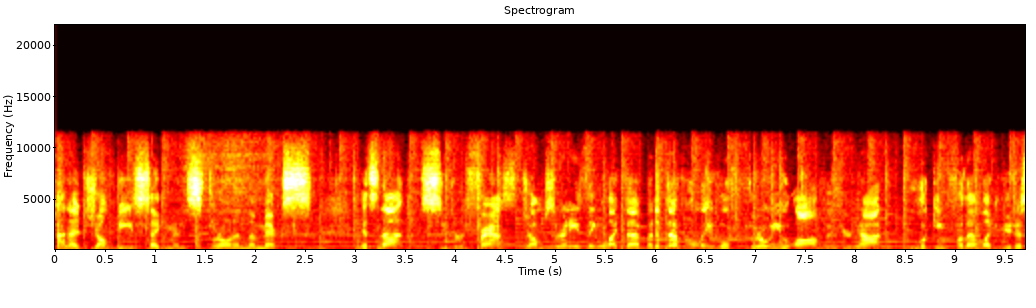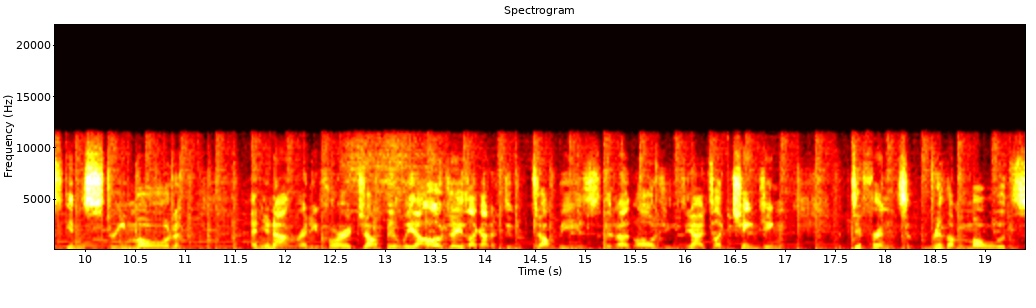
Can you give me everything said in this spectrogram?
kind of jumpy segments thrown in the mix. It's not super fast jumps or anything like that, but it definitely will throw you off if you're not looking for them, like if you're just in stream mode and you're not ready for a jump, it'll be like, oh jeez, I gotta do jumpies. They're not, oh jeez, yeah, it's like changing different rhythm modes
